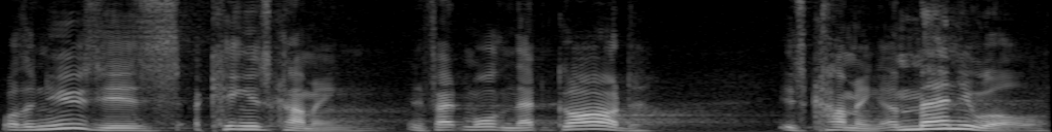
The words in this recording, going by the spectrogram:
Well, the news is a king is coming. In fact, more than that, God is coming. Emmanuel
